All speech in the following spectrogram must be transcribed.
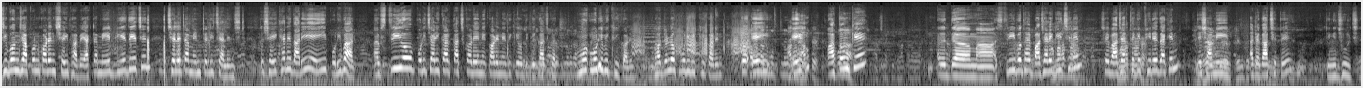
জীবনযাপন করেন সেইভাবে। একটা মেয়ের বিয়ে দিয়েছেন, ছেলেটা মেন্টালি চ্যালেঞ্জড তো সেইখানে দাঁড়িয়ে এই পরিবার স্ত্রীও পরিচারিকার কাজ করেন, এ করেন, এদিকে ওদিকে কাজ করেন মুড়ি বিক্রি করেন, ভদ্রলোক মুড়ি বিক্রি করেন। তো এই এই আতঙ্কে স্ত্রী বোধহয় বাজারে গিয়েছিলেন সেই বাজার থেকে ফিরে দেখেন যে স্বামী একটা গাছেতে তিনি ঝুলছেন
